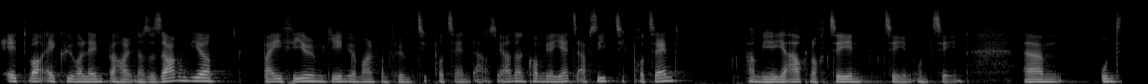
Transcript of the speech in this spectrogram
etwa äquivalent behalten. Also sagen wir, bei Ethereum gehen wir mal von 50% aus. Ja, dann kommen wir jetzt auf 70%, haben wir ja auch noch 10, 10 und 10. Ähm, und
